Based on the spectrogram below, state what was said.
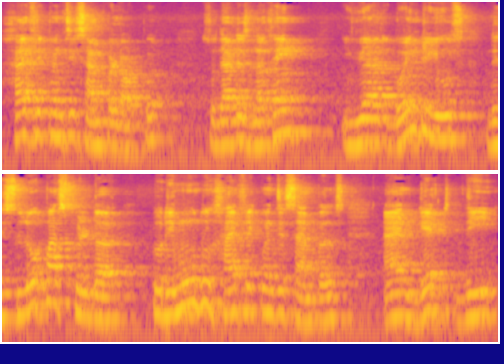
high frequency sampled output. So that is nothing. We are going to use this low pass filter to remove the high frequency samples and get the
